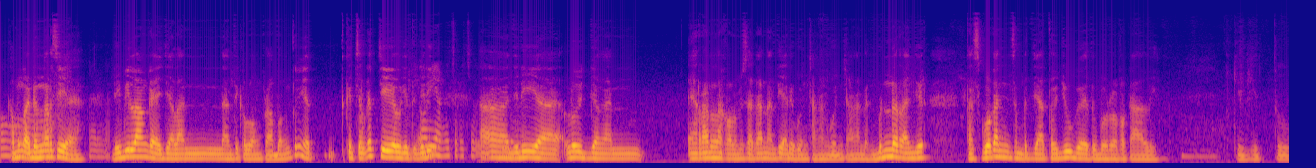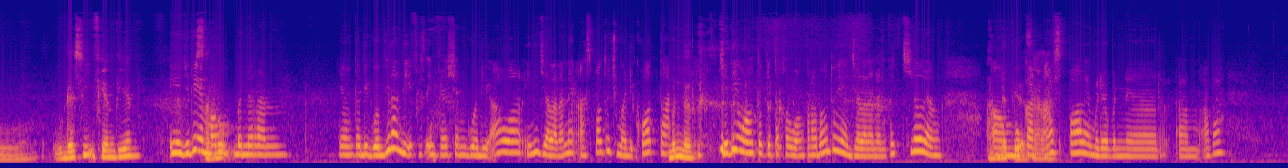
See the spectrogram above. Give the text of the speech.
Oh, kamu nggak denger sih ya denger. dia bilang kayak jalan nanti ke Luang Prabang tuh ya kecil-kecil gitu Oh jadi yang kecil-kecil. ah, Iya. jadi ya lu jangan heran lah kalau misalkan nanti ada goncangan-goncangan dan bener anjir tas gua kan sempet jatuh juga itu beberapa kali Hmm. kayak gitu udah sih Vientiane Iya jadi Seru. emang beneran yang tadi gue bilang di first impression gue di awal ini jalanannya aspal tuh cuma di kota. bener Jadi waktu kita ke Luang Prabang tuh yang jalanan kecil yang Anda tidak bukan salah. aspal yang bener-bener em, apa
